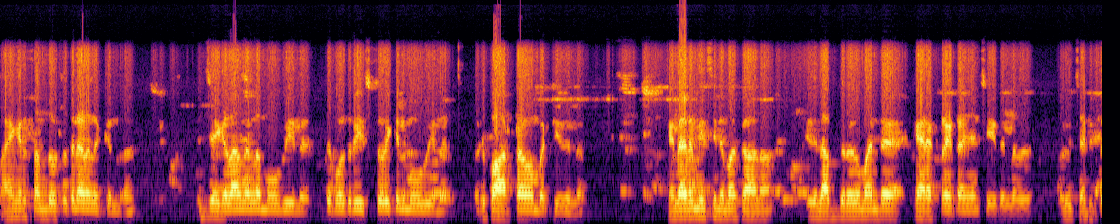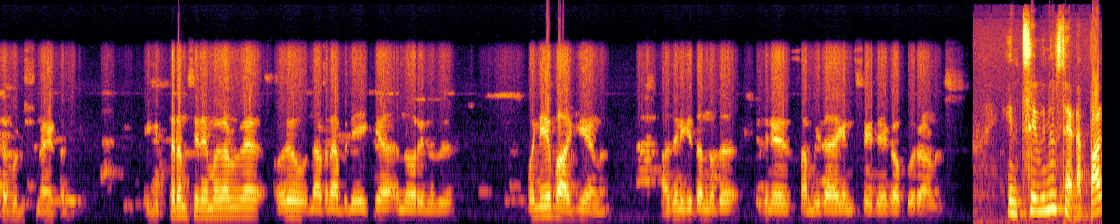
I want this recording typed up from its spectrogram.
ഭയങ്കര സന്തോഷത്തിലാണ് നിൽക്കുന്നത്. ജഗള എന്നുള്ള മൂവിയിൽ ഇതുപോലത്തെ ഒരു ഹിസ്റ്റോറിക്കൽ മൂവിയിൽ ഒരു പാർട്ടാവാൻ പറ്റിയതില്ല. എല്ലാവരും ഈ സിനിമ കാണാം. ഇതിൽ അബ്ദുറഹ്മാന്റെ ക്യാരക്ടറായിട്ടാണ് ഞാൻ ചെയ്തിട്ടുള്ളത്. ഒരു ചരിത്ര പുരുഷനായിട്ട്. ഇത്തരം സിനിമകളിൽ ഒരു നടൻ അഭിനയിക്കുക എന്ന് പറയുന്നത് വലിയ ഭാഗ്യമാണ് അതെനിക്ക് തന്നത് ഇതിന്റെ സംവിധായകൻ ശ്രീദേവ് കപൂറാണ്. N C Edappal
